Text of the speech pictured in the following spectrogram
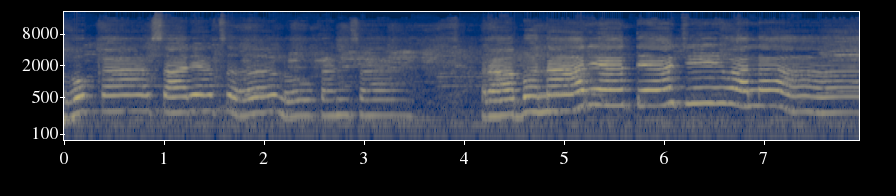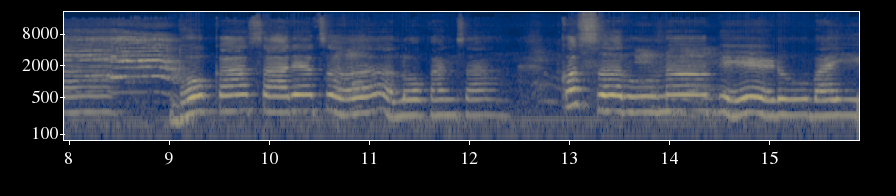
धोका साऱ्याच लोकांचा. राबणाऱ्या त्या जीवाला धोका साऱ्याच लोकांचा. कसरून फेडू बाई?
